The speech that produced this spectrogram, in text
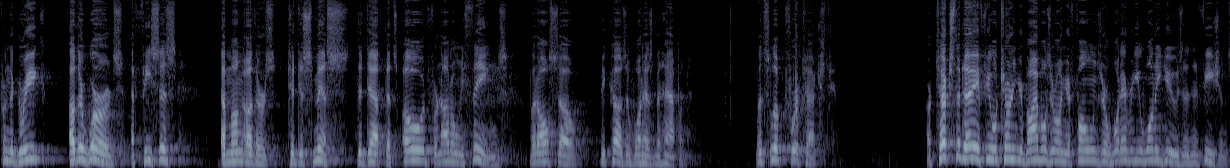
From the Greek, other words, aphesis, among others, to dismiss the debt that's owed for not only things, but also because of what has been happened. Let's look for a text. Our text today, if you will turn in your Bibles or on your phones or whatever you want to use, in Ephesians.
